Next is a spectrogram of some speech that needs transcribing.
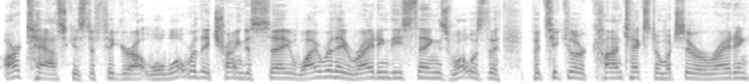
our task is to figure out well, what were they trying to say? Why were they writing these things? What was the particular context in which they were writing?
